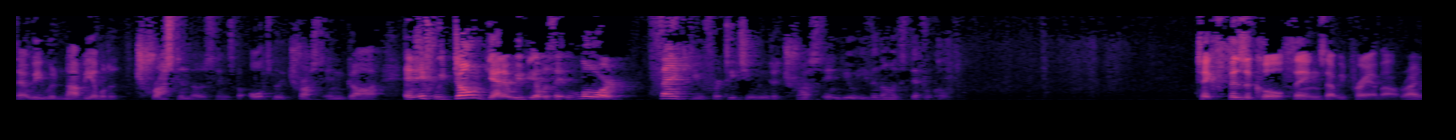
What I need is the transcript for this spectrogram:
that we would not be able to trust in those things, but ultimately trust in God. And if we don't get it, we'd be able to say, Lord, thank you for teaching me to trust in you, even though it's difficult. Take physical things that we pray about, right?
